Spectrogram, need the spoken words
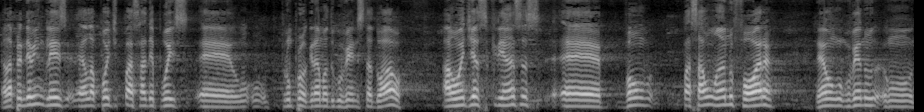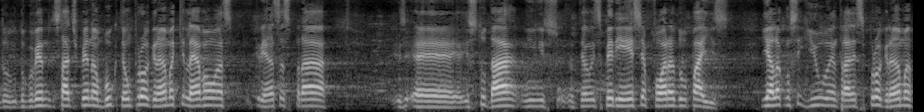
Ela aprendeu inglês, ela pôde passar depois é, para um programa do governo estadual, onde as crianças é, vão passar um ano fora. Né, um governo, um, do, do, governo do estado de Pernambuco tem um programa que levam as crianças para é, estudar, em, ter uma experiência fora do país. E ela conseguiu entrar nesse programa,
